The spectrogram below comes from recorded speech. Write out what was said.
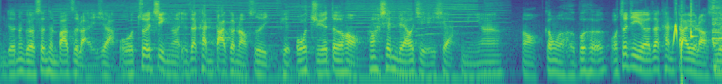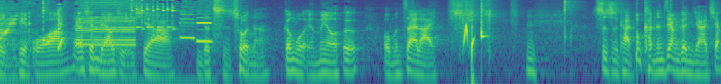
你的那个生辰八字来一下。我最近啊有在看大根老师的影片，我觉得哈，啊，先了解一下你啊，哦，跟我合不合？我最近也有在看大月老师的影片，我啊要先了解一下你的尺寸呢，跟我有没有喝？我们再来，嗯，试试看，不可能这样跟人家讲，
